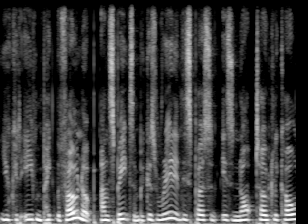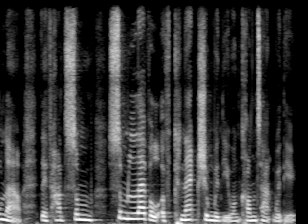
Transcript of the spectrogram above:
you could even pick the phone up and speak to them because really this person is not totally cold now. They've had some some level of connection with you and contact with you.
